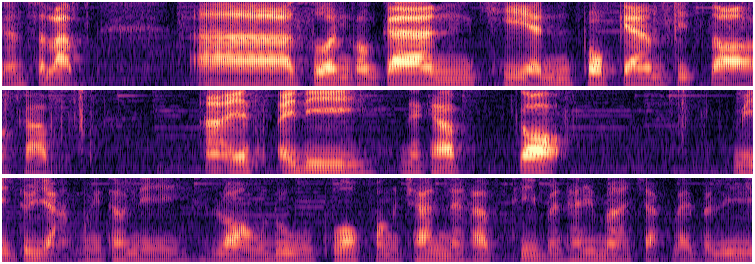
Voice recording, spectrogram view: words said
นั่นสลับส่วนของการเขียนโปรแกรมติดต่อกับ RFID นะครับ ก็มีตัวอย่างเพียงเท่านี้ ลองดูพวกฟังก์ชันนะครับที่มันให้มาจากไลบรารี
